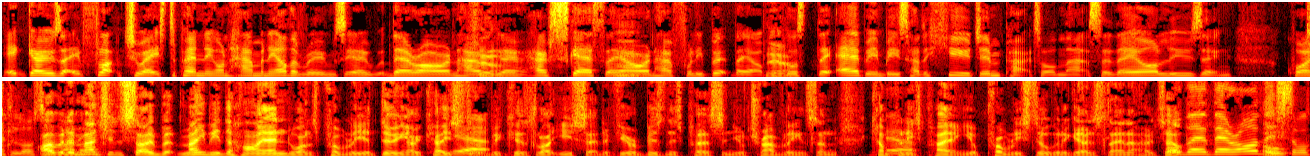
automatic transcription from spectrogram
It goes, it fluctuates depending on how many other rooms you know, there are and how Sure. you know, how scarce they are and how fully booked they are. Yeah. Because the Airbnbs had a huge impact on that, so they are losing quite a lot. I would money. imagine so, but maybe the high end ones probably are doing okay still Yeah. because, like you said, if you're a business person, you're travelling and some company's paying, you're probably still going to go and stay in that hotel. Well, there there are this. Oh.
